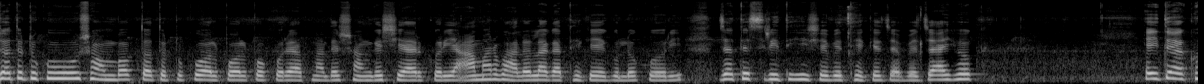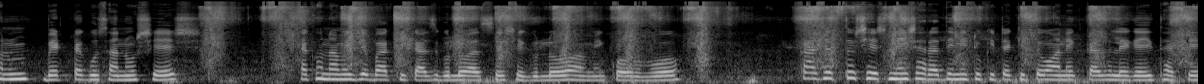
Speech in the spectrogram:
যতটুকু সম্ভব ততটুকু অল্প অল্প করে আপনাদের সঙ্গে শেয়ার করি। আমার ভালো লাগা থেকে এগুলো করি, যাতে স্মৃতি হিসেবে থেকে যাবে। যাই হোক, এই তো এখন বেডটা গোছানো শেষ। এখন আমি যে বাকি কাজগুলো আছে সেগুলো আমি করব। কাজের তো শেষ নেই, সারাদিনই টুকিটাকি তো অনেক কাজ লেগেই থাকে।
